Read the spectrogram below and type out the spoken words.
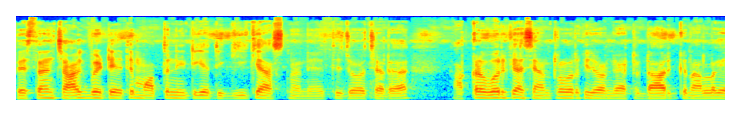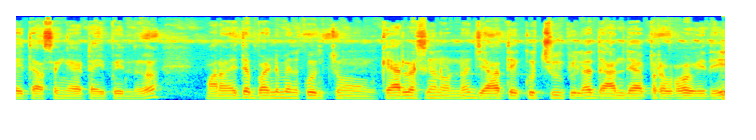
ప్రస్తుతానికి చాకు పెట్టి అయితే మొత్తం నీట్గా అయితే గీకేస్తున్నాను అయితే చూచాట అక్కడ వరకు ఆ సెంటర్ వరకు చూడండి. అట్లా డార్క్ నల్లగా అయితే అసంగా అట్ట అయిపోయిందో. మనమైతే బండి మీద కొంచెం కేర్లెస్గానే ఉన్నాం. జాగ్రత్త ఎక్కువ చూపిలా. దాని దే ప్రభావం ఇది.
